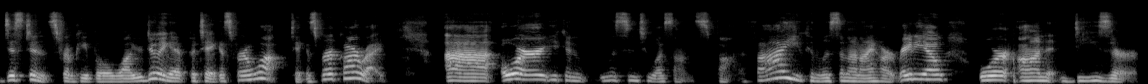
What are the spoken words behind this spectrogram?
distance from people while you're doing it, but take us for a walk, take us for a car ride. Uh, or you can listen to us on Spotify, you can listen on iHeartRadio or on Deezer.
